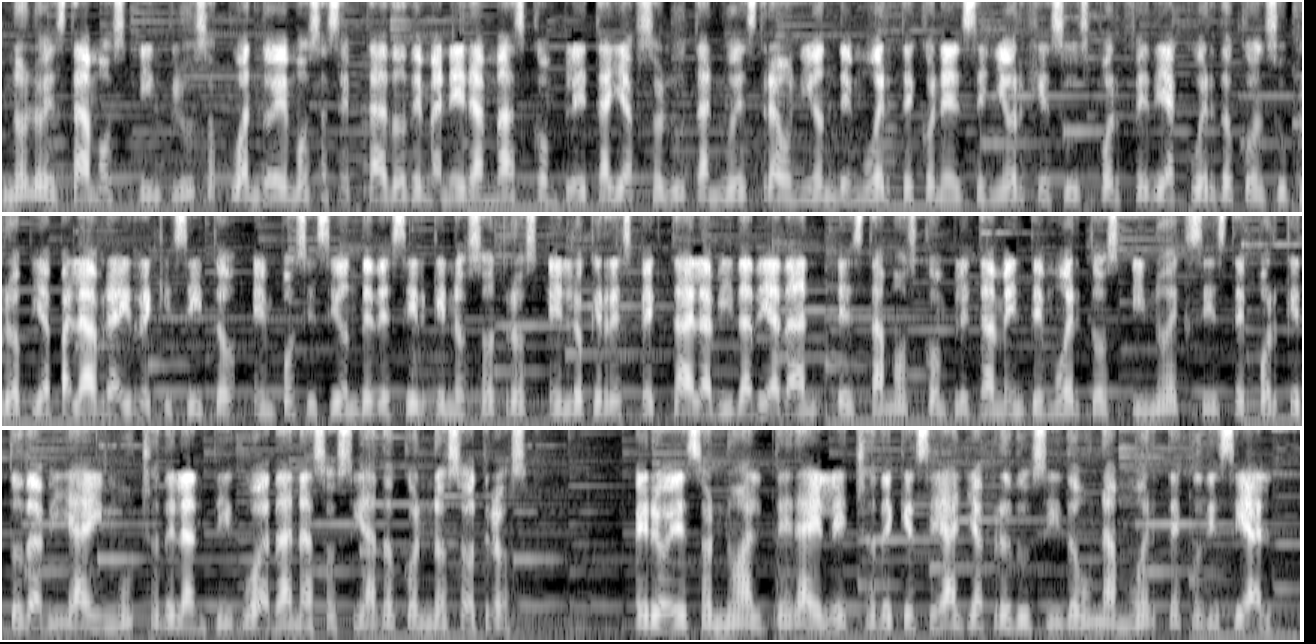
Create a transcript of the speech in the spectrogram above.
No lo estamos, incluso cuando hemos aceptado de manera más completa y absoluta nuestra unión de muerte con el Señor Jesús por fe de acuerdo con su propia palabra y requisito, en posición de decir que nosotros, en lo que respecta a la vida de Adán, estamos completamente muertos, y no existe porque todavía hay mucho del antiguo Adán asociado con nosotros. Pero eso no altera el hecho de que se haya producido una muerte judicial.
